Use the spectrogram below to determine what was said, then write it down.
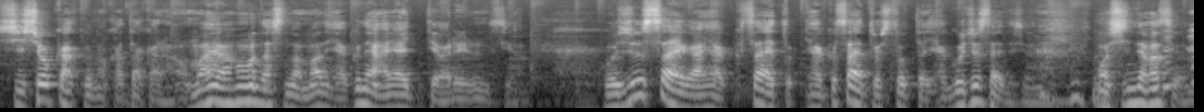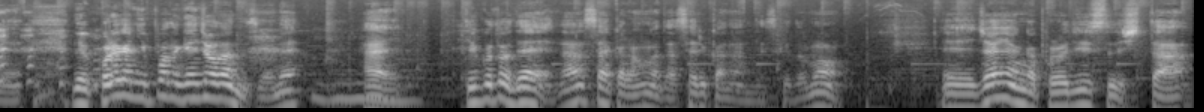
師匠格の方から「お前は本を出すのはまだ100年早い」って言われるんですよ。50歳が100歳と100歳年取ったら150歳ですよね。もう死んでますよね。でこれが日本の現状なんですよね。はい、ということで何歳から本が出せるかなんですけども、えー、ジャイアンがプロデュースした、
